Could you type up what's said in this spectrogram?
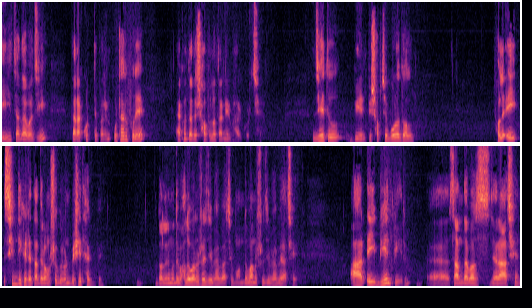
এই চাঁদাবাজি তারা করতে পারেন, ওটার উপরে এখন তাদের সফলতা নির্ভর করছে। যেহেতু বিএনপি সবচেয়ে বড় দল, ফলে এই সিন্ডিকেটে তাদের অংশগ্রহণ বেশি থাকবে। দলের মধ্যে ভালো মানুষও যেভাবে আছে, মন্দ মানুষও যেভাবে আছে আর এই বিএনপির চান্দাবাজ যারা আছেন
